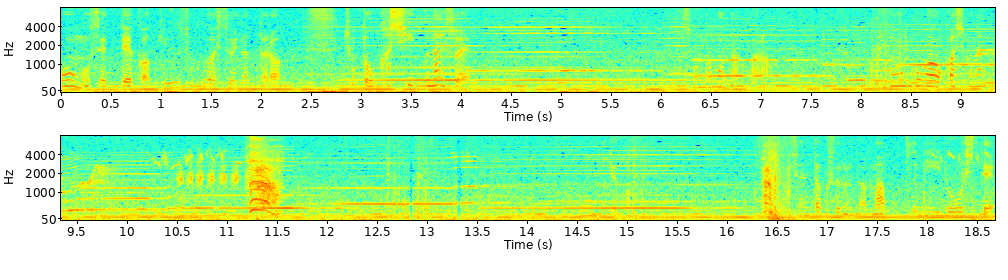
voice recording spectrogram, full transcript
フォーム設定か休息が必要になったらちょっとおかしくないそれ？そんなもんなのかな？日本語がおかしくない？ホームでか選択するんだ。マップに移動して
